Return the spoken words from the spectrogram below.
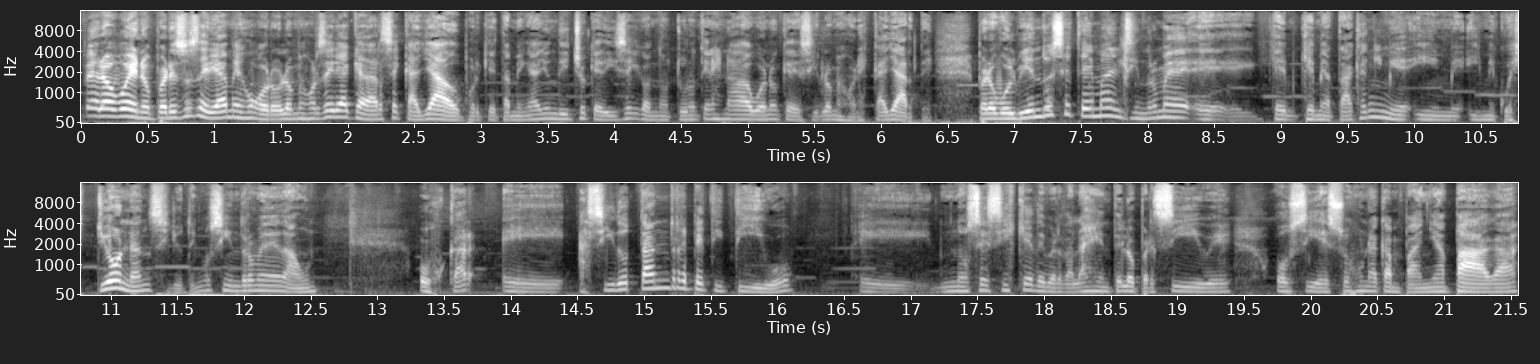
Pero bueno, pero eso sería mejor, o lo mejor sería quedarse callado, porque también hay un dicho que dice que cuando tú no tienes nada bueno que decir, lo mejor es callarte. Pero volviendo a ese tema del síndrome eh, que, que me atacan y me, y, me, y me cuestionan si yo tengo síndrome de Down, Oscar, eh, ha sido tan repetitivo. Eh, no sé si es que de verdad la gente lo percibe o si eso es una campaña paga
